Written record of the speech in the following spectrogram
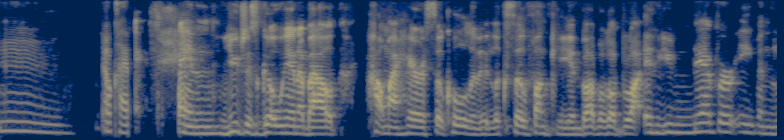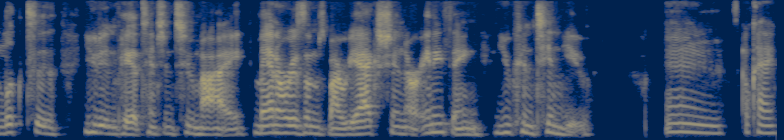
Mm. Okay. And you just go in about how my hair is so cool and it looks so funky and blah, blah, blah, blah. And you never even look to, you didn't pay attention to my mannerisms, my reaction, or anything. You continue. Mm, okay.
